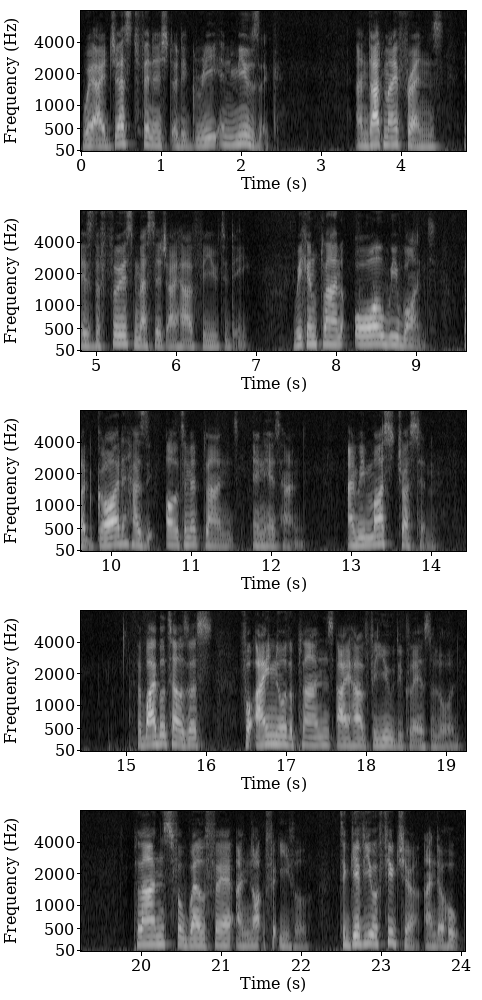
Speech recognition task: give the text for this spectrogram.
where I just finished a degree in music. And that, my friends, is the first message I have for you today. We can plan all we want, but God has the ultimate plans in His hand, and we must trust Him. The Bible tells us, For I know the plans I have for you, declares the Lord plans for welfare and not for evil, to give you a future and a hope.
